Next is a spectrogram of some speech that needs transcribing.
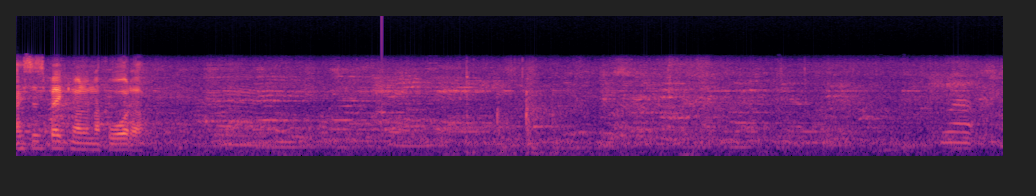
I suspect not enough water. Hmm. Well...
